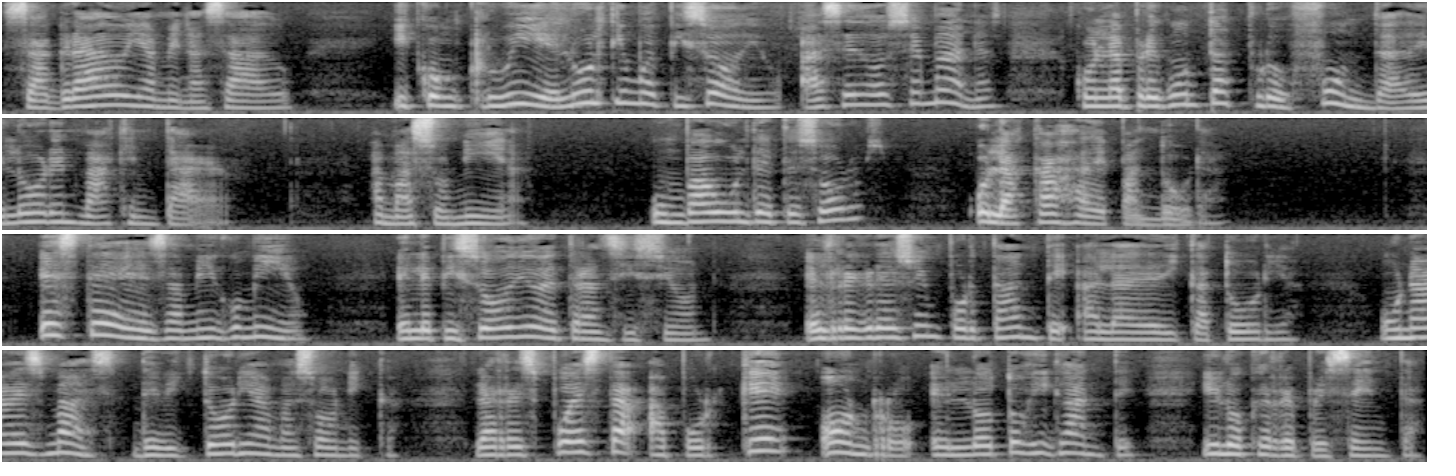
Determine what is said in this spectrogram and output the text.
sagrado y amenazado, y concluí el último episodio hace dos semanas con la pregunta profunda de Lauren McIntyre. ¿Amazonía, un baúl de tesoros o la caja de Pandora? Este es, amigo mío, el episodio de transición, el regreso importante a la dedicatoria, una vez más, de Victoria Amazónica, la respuesta a por qué honro el loto gigante y lo que representa,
